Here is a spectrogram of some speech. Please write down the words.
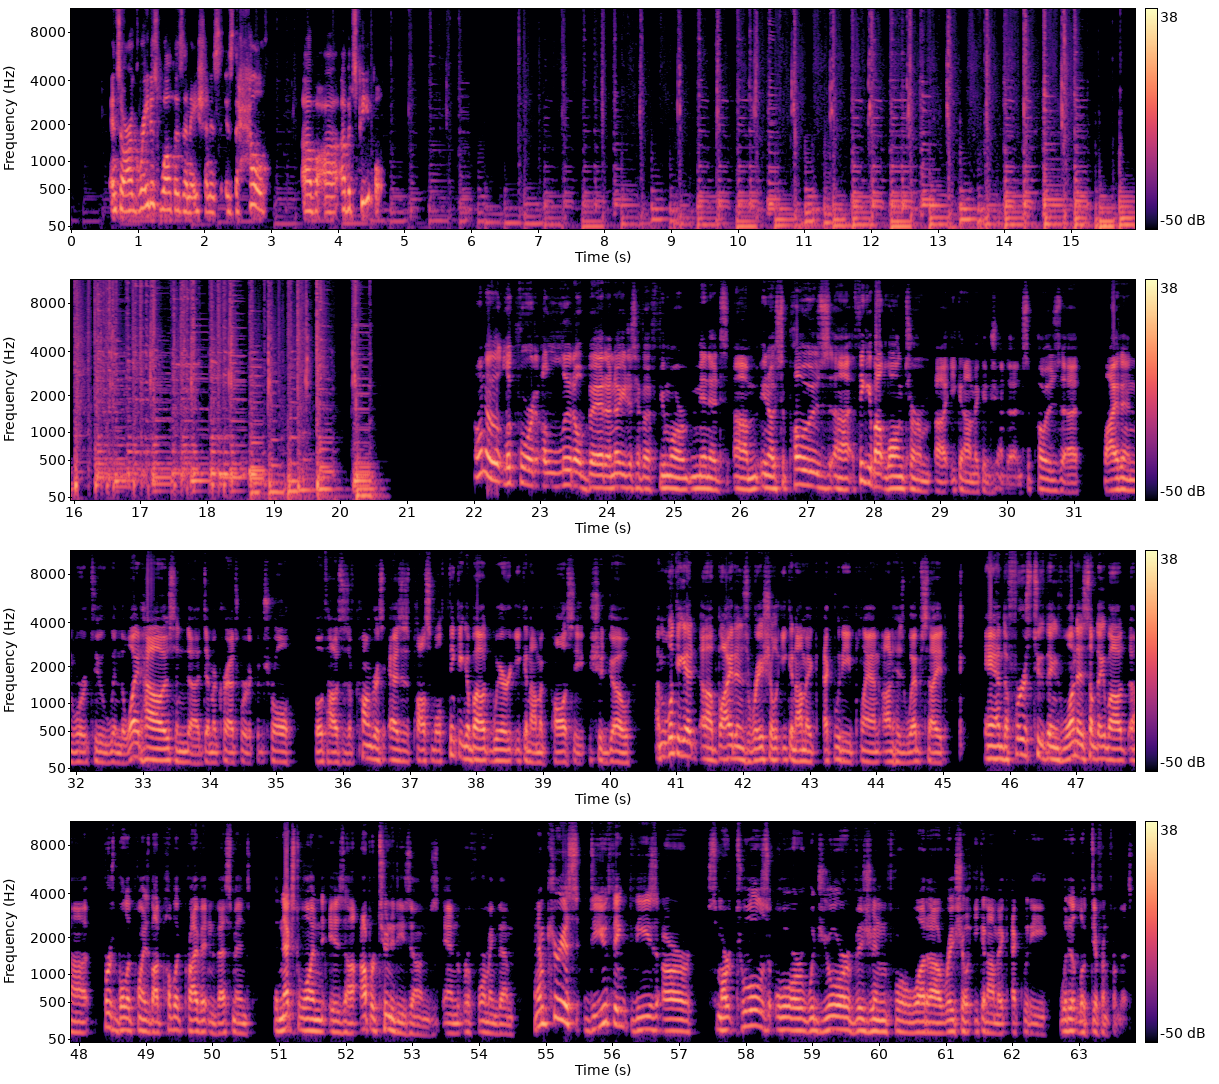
And so our greatest wealth as a nation is, is the health of, uh, of its people. To look forward a little bit. I know you just have a few more minutes. Um, you know, suppose uh, thinking about long-term uh, economic agenda, and suppose uh, Biden were to win the White House and uh, Democrats were to control both houses of Congress, as is possible. Thinking about where economic policy should go, I'm looking at uh, Biden's racial economic equity plan on his website, and the first two things. One is something about uh, first bullet point is about public-private investment the next one is uh, opportunity zones and reforming them. And I'm curious, do you think these are smart tools, or would your vision for what uh, racial economic equity would it look different from this?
